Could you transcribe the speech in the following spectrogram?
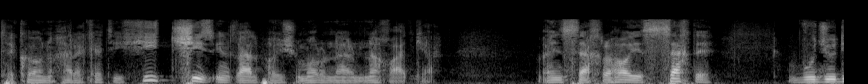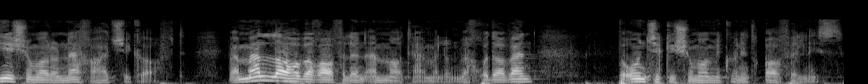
تکان و حرکتی. هیچ چیز این قلب های شما رو نرم نخواهد کرد. و این سخره های سخت وجودی شما رو نخواهد شکافت. و من الله به غافل اما تعملون. و خداوند به اون چه که شما می‌کنید غافل نیست.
